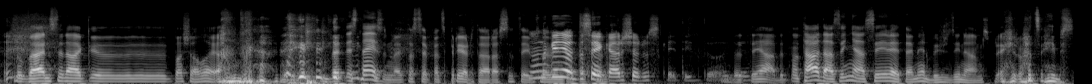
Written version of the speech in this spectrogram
Nu, bērns nāk uh, pašā lejā. bet es nezinu, vai tas ir pēc prioritārās secības. Nu, jau to tas vienkārši ir uzskaitīt to. Bet, jā, bet nu, tādā ziņā sievietēm ir bijušas zināmas priekšrocības.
